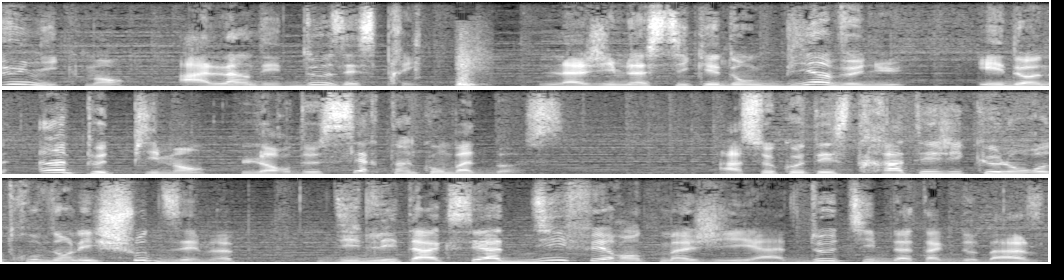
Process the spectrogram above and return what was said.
uniquement à l'un des deux esprits. La gymnastique est donc bienvenue et donne un peu de piment lors de certains combats de boss. À ce côté stratégique que l'on retrouve dans les shoots em up, a accès à différentes magies et à deux types d'attaques de base.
